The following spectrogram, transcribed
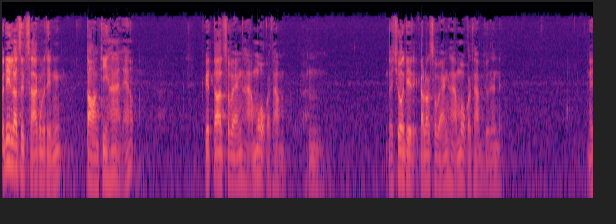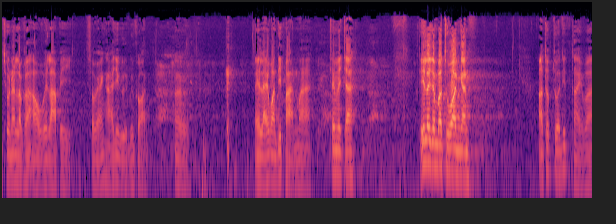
ตอนนี้เราศึกษากันมาถึงตอนที่ห้าแล้ว คือตอนแสวงหาโมกธรรมในช่วงที่กำลังแสวงหาโมกธรรมอยู่นั่นในช่วงนั้นเราก็เอาเวลาไปแสวงหาอย่างอื่นไปก่อน เออ ในหลายวันที่ผ่านมา ใช่ไหมจ๊ะที่เราจะมาทวนกันอาทบทวนนิดหน่อยว่า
